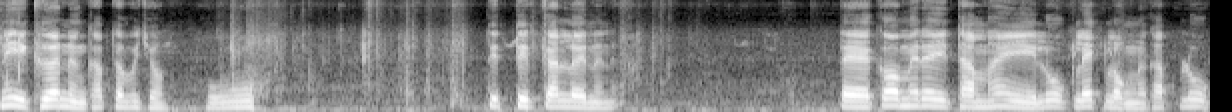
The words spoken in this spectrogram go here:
นี่อีกเครือหนึ่งครับท่านผู้ชมโอ้ติดติดกันเลยนะเนี่ยแต่ก็ไม่ได้ทำให้ลูกเล็กลงนะครับ ลูก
